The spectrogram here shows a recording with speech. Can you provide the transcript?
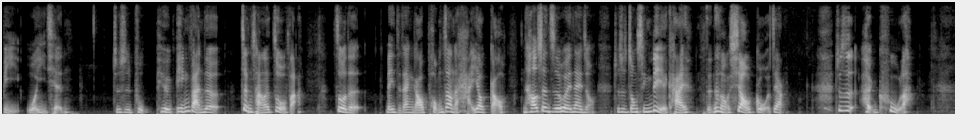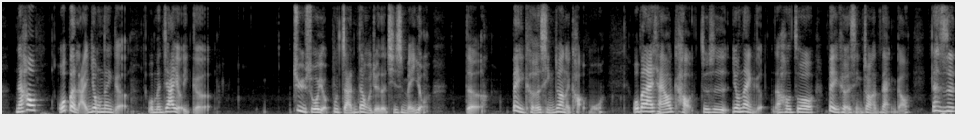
比我以前就是普平平凡的正常的做法做的。杯子蛋糕膨胀的还要高，然后甚至会那种就是中心裂开的那种效果，这样就是很酷啦。然后我本来用那个，我们家有一个，据说有不粘，但我觉得其实没有的贝壳形状的烤模。我本来想要烤，就是用那个，然后做贝壳形状的蛋糕，但是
